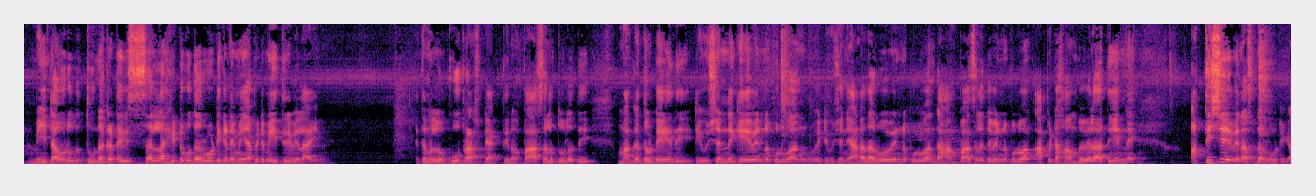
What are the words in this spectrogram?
මීට අවුරුදු 3කට ඉස්සෙල්ලා හිටපු දරුවෝ ටික නෙමෙයි අපිට මේ ඉතිරි වෙලා ඉන්නේ එතන ලොකු ප්‍රශ්නයක් තියෙනවා. පාසල තුලදී මගතොටේදී ටියුෂන් එකේ වෙන්න පුළුවන්, ওই ටියුෂන් යන දරුවෝ වෙන්න පුළුවන්, දහම් පාසලද වෙන්න පුළුවන්. අපිට හම්බ වෙලා තියෙන්නේ අතිශය වෙනස් දරුවෝ ටිකක්.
